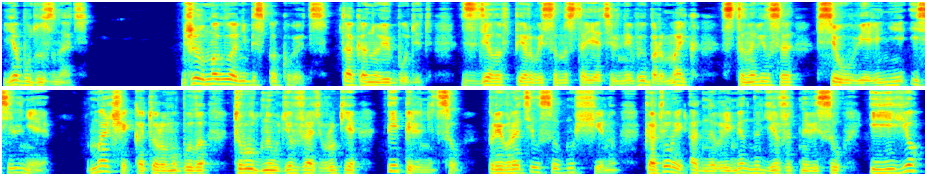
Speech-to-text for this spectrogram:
я буду знать. Джилл могла не беспокоиться. Так оно и будет. Сделав первый самостоятельный выбор, Майк становился все увереннее и сильнее. Мальчик, которому было трудно удержать в руке пепельницу, превратился в мужчину, который одновременно держит на весу и ее,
